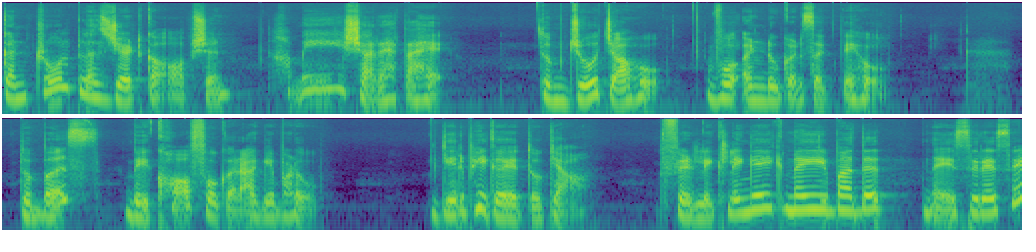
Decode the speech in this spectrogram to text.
कंट्रोल प्लस जेट का ऑप्शन हमेशा रहता है। तुम जो चाहो, वो अंडू कर सकते हो। तो बस बेखौफ होकर आगे बढ़ो। गिर भी गए तो क्या? फिर लिख लेंगे एक नई इबादत, नए सिरे से।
